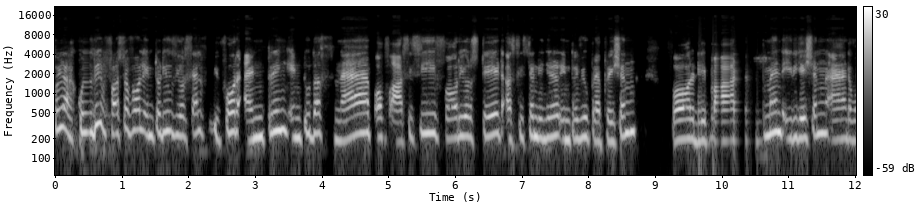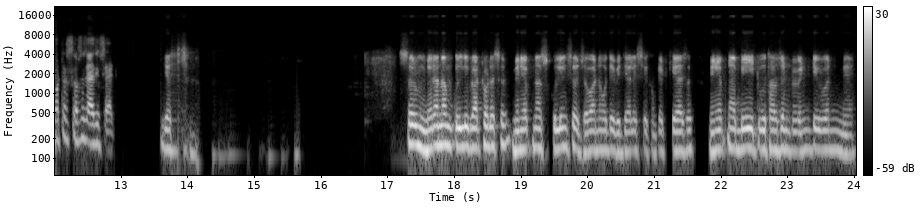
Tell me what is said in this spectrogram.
So yeah, Kuldeep, first of all, introduce yourself before entering into the snap of RCC for your state assistant engineer interview preparation for department irrigation and water sources, as you said. Yes, sir मेरा नाम कुलदीप राठौड़ है सर मैंने अपना स्कूलिंग सर जवाहर नवोदय विद्यालय से कंप्लीट किया है सर मैंने अपना बी 2021 में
